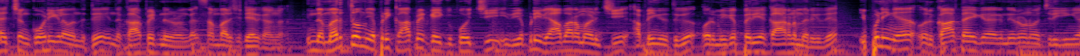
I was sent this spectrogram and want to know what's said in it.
லட்சம் கோடிகளை வந்துட்டு இந்த கார்ப்பரேட் நிறுவனங்கள் சம்பாரிச்சிட்டே இருக்காங்க. இந்த மருத்துவம் எப்படி கார்ப்பரேட் கைக்கு போச்சு இது எப்படி வியாபாரமானுச்சு அப்படிங்கிறதுக்கு ஒரு மிகப்பெரிய காரணம் இருக்குது. இப்போ நீங்கள் ஒரு கார் தயாரிக்கிற நிறுவனம் வச்சுருக்கீங்க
